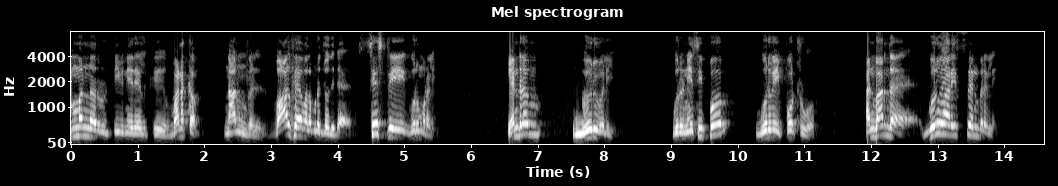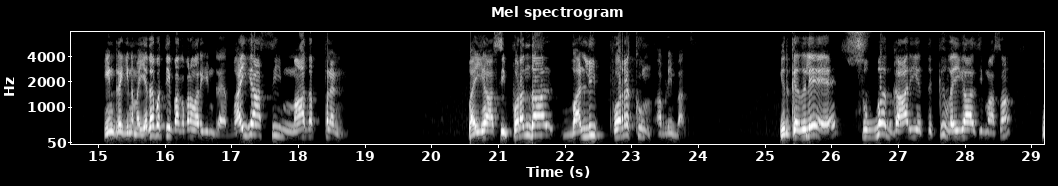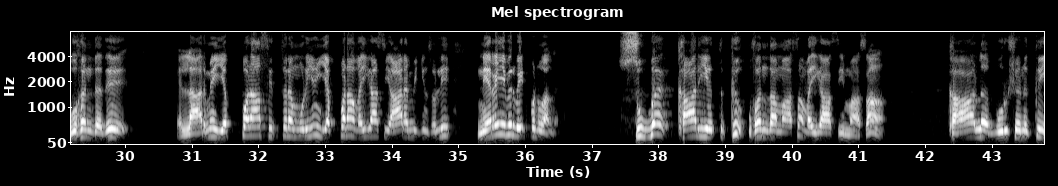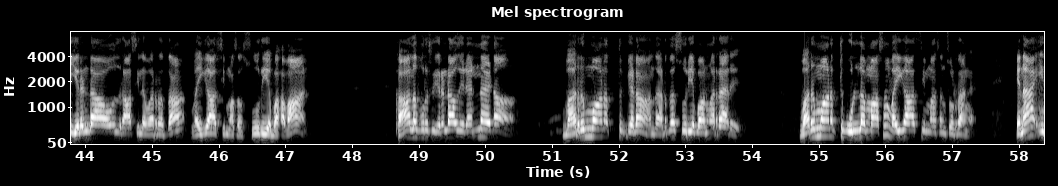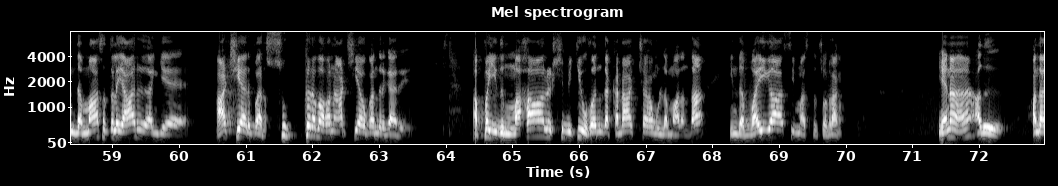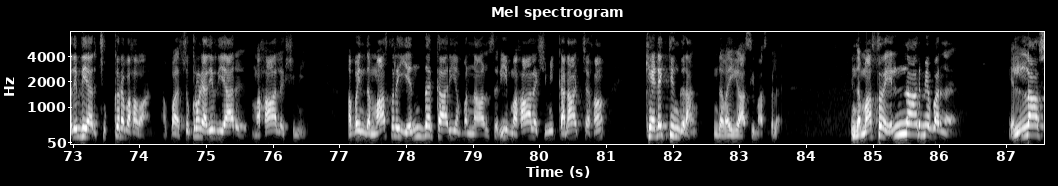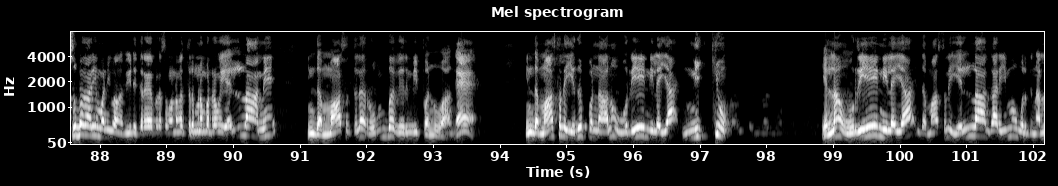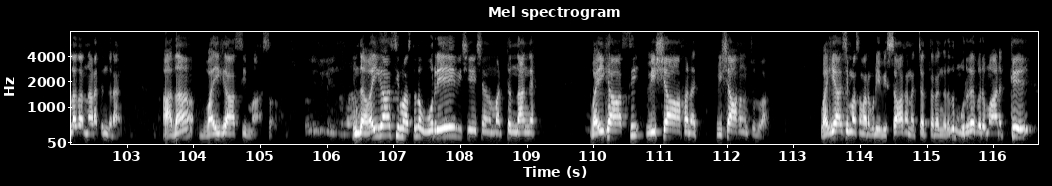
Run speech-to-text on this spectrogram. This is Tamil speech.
அம்மன் அருள் டிவி நேயர்களுக்கு வணக்கம். நான் உங்கள் வாழ்க வளமுடன் ஜோதிட சிஸ்ரீ குருமுரளி. என்றும் குருவழி குரு நேசிப்போம் குருவை போற்றுவோம். அன்பார்ந்த குருவாரிசு என்பர்களே இன்றைக்கு நம்ம எதை பத்தி பார்க்க போன வருகின்ற வைகாசி மாத பலன். வைகாசி பிறந்தால் வழி பிறக்கும் அப்படிம்பாங்க. இருக்கிறதுலே சுப காரியத்துக்கு வைகாசி மாசம் உகந்தது. எல்லாருமே எப்படா சித்திரை முடியும் எப்படா வைகாசி ஆரம்பிக்கும் சொல்லி நிறைய பேர் வெயிட் பண்ணுவாங்க. சுப காரியத்துக்கு உகந்த மாசம் வைகாசி மாசம். கால புருஷனுக்கு இரண்டாவது ராசியில வர்றதுதான் வைகாசி மாசம் சூரிய பகவான். கால புருஷன் இரண்டாவது இடம் என்ன இடம்? வருமானத்துக்கு இடம். அந்த இடத்துல சூரிய பகவான் வர்றாரு. வருமானத்துக்கு உள்ள மாசம் வைகாசி மாசம் சொல்றாங்க. ஏன்னா இந்த மாசத்துல யாரு அங்க ஆட்சியா இருப்பார்? சுக்கர பகவான் ஆட்சியா உட்கார்ந்துருக்காரு. அப்ப இது மகாலட்சுமிக்கு உகந்த கடாட்சகம் உள்ள மாதம் தான் இந்த வைகாசி மாசத்தை சொல்றாங்க. ஏன்னா அது அந்த அதிபதி யாரு? சுக்கிர பகவான். அப்ப சுக்கிரனுடைய அதிபதி யாரு? மகாலட்சுமி. அப்ப இந்த மாசத்துல எந்த காரியம் பண்ணாலும் சரி மகாலட்சுமி கடாட்சகம் கிடைக்குங்கிறாங்க இந்த வைகாசி மாசத்துல. இந்த மாசத்துல எல்லாருமே பாருங்க எல்லா சுபகாரியம் பண்ணிக்குவாங்க. வீடு கிரக பண்றவங்க திருமணம் பண்றவங்க எல்லாமே இந்த மாசத்துல ரொம்ப விரும்பி பண்ணுவாங்க. இந்த மாசத்துல எது பண்ணாலும் ஒரே நிலையா நிக்கும். எல்லாம் ஒரே நிலையா இந்த மாசத்துல எல்லா காரியமும் உங்களுக்கு நல்லதா நடக்குங்கிறாங்க. அதான் வைகாசி மாசம். இந்த வைகாசி மாசத்துல ஒரே விசேஷம் மட்டும்தாங்க. வைகாசி விசாகன விசாகம்னு சொல்லுவாங்க. வைகாசி மாசம் வரக்கூடிய விசாக நட்சத்திரங்கிறது முருகபெருமானுக்கு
